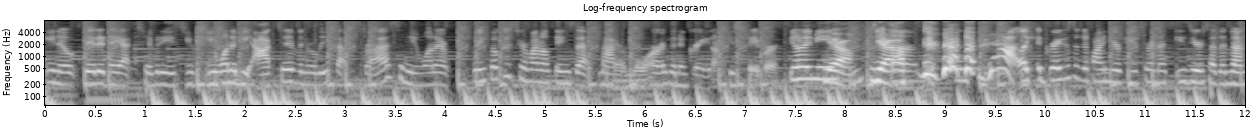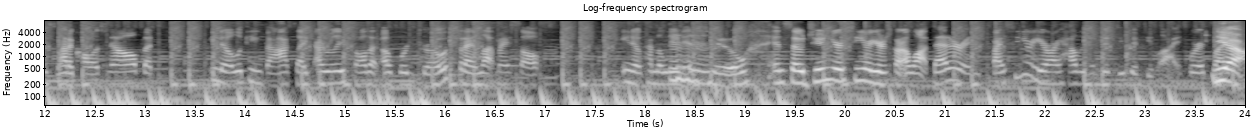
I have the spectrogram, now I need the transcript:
you know day-to-day activities. You you want to be active and release that stress, and you want to refocus your mind on things that matter more than a grade on a piece of paper. You know what I mean? Yeah. Yeah. Um, yeah, like a grade doesn't define your future, and that's easier said than done because I'm out of college now. But you know, looking back, like I really saw that upward growth that I let myself, you know, kind of lean Mhm. into. And so junior, senior year just got a lot better, and by senior year, I had like a 50-50 life where it's like yeah.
